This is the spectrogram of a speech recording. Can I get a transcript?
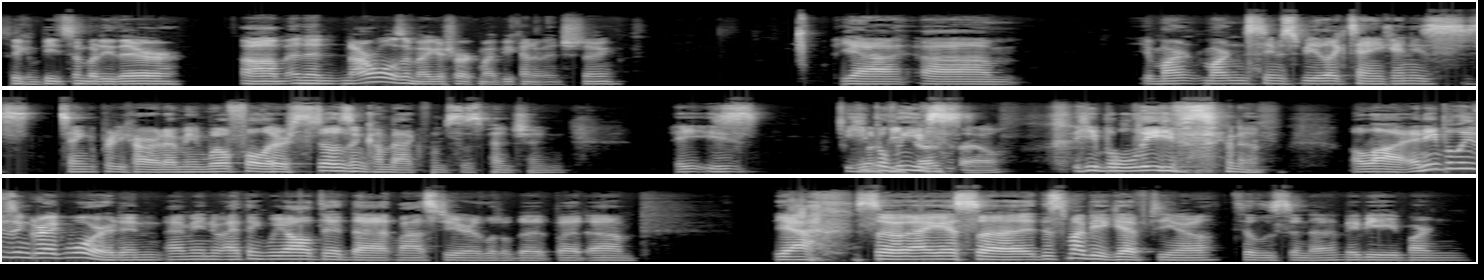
so he can beat somebody there. Um, and then Narwhals and Mega Shark might be kind of interesting. Yeah, um, yeah, Martin Martin seems to be like tanking. He's, he's tanking pretty hard. I mean, Will Fuller still doesn't come back from suspension. He- He's he What believes does, though. he believes in him a lot, and he believes in Greg Ward. And I mean, I think we all did that last year a little bit, but um, yeah. So I guess uh, this might be a gift, you know, to Lucinda. Maybe Martin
